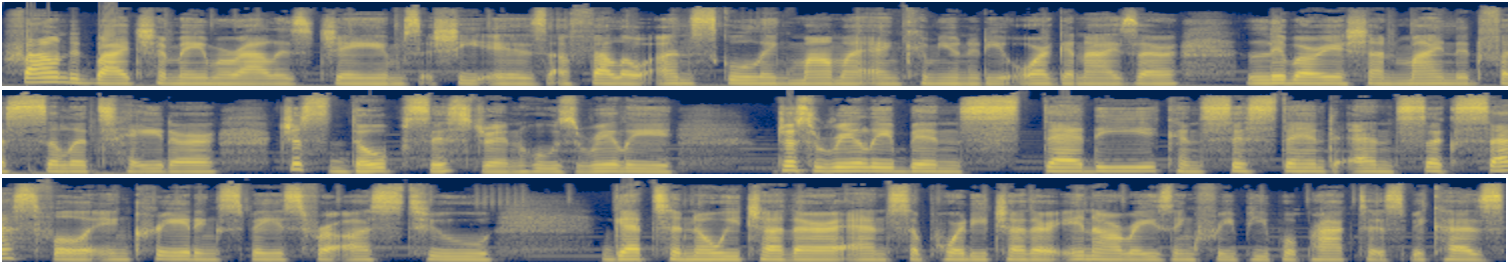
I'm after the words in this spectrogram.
Founded by Chemay Morales James, she is a fellow unschooling mama and community organizer, liberation minded facilitator, just dope sister who's really just really been steady, consistent, and successful in creating space for us to get to know each other and support each other in our Raising Free People practice because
